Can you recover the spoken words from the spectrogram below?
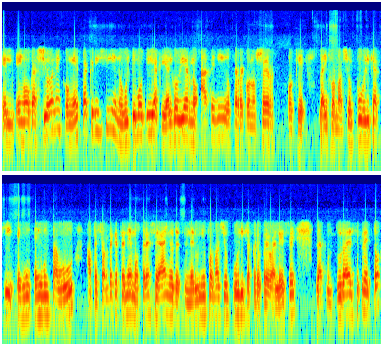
El, en ocasiones, con esta crisis, en los últimos días que ya el gobierno ha tenido que reconocer porque la información pública aquí es un, es un tabú, a pesar de que tenemos 13 años de tener una información pública, pero prevalece la cultura del secreto,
